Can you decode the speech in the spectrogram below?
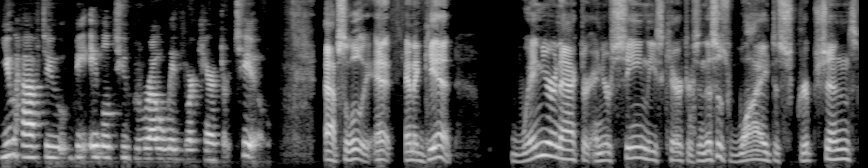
you have to be able to grow with your character too Absolutely. And and again, when you're an actor and you're seeing these characters, and this is why descriptions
